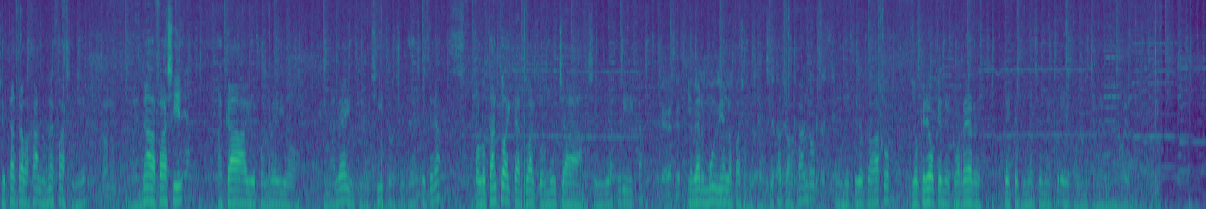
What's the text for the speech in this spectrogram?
Se está trabajando, no es fácil, ¿eh? No, no. no es nada fácil. Acá hay de por medio una ley, un plebiscito, etcétera, etcétera. Por lo tanto hay que actuar con mucha seguridad jurídica gracias. y ver muy bien los pasos que se dan. Se está trabajando en el Ministerio de Trabajo. Yo creo que en el correr de este primer semestre podemos tener.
